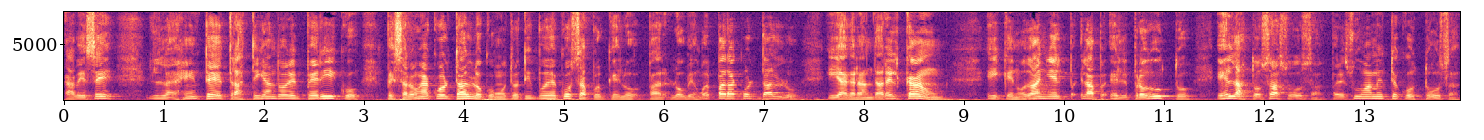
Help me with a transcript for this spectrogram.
a veces la gente trasteando el perico, empezaron a cortarlo con otro tipo de cosas, porque lo, para- lo mejor para cortarlo y agrandar el count y que no dañe el, el producto es lactosa sosa, pero es sumamente costosa.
